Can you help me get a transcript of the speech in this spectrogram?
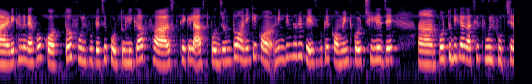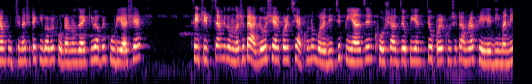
আর এখানে দেখো কত ফুল ফুটেছে, পর্তুলিকা ফার্স্ট থেকে লাস্ট পর্যন্ত। অনেকে অনেক দিন ধরে ফেসবুকে কমেন্ট করছিলে যে পর্তুলিকা গাছে ফুল ফুটছে না ফুটছে না, সেটা কীভাবে ফোটানো যায়, কীভাবে কুড়ি আসে। সেই ট্রিপসটা আমি তোমাদের সাথে আগেও শেয়ার করেছি, এখনও বলে দিচ্ছি। পেঁয়াজের খোসা, যে পেঁয়াজের যে উপরের খোসাটা আমরা ফেলে দিই মানে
